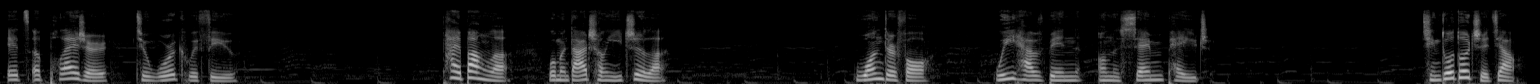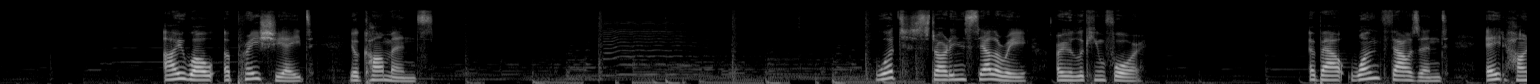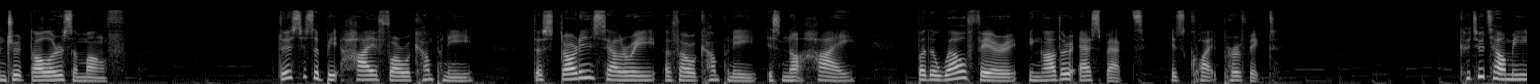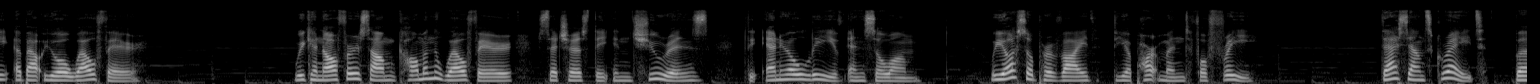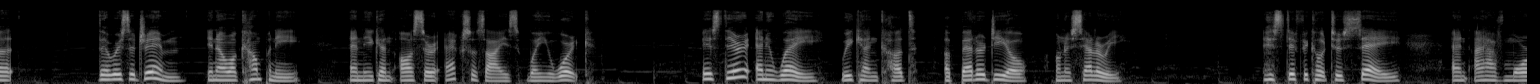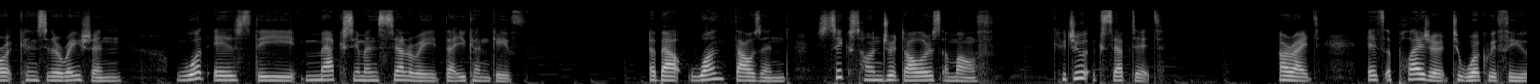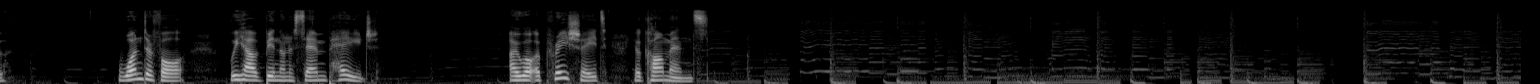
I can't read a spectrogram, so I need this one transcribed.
it's a pleasure to work with you. 太棒了，我们达成一致了。Wonderful, we have been on the same page. 请多多指教。I will appreciate your comments. What starting salary are you looking for? About $1,800 a month. This is a bit high for our company. The starting salary of our company is not high, but the welfare in other aspects is quite perfect. Could you tell me about your welfare? We can offer some common welfare such as the insurance, the annual leave, and so on. We also provide the apartment for free. That sounds great, but there is a gym in our company, and you can also exercise when you work. Is there any way we can cut a better deal on a salary? It's difficult to say, and I have more consideration. What is the maximum salary that you can give? About $1,600 a month. Could you accept it? Alright, it's a pleasure to work with you. Wonderful, we have been on the same page. I will appreciate your comments.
